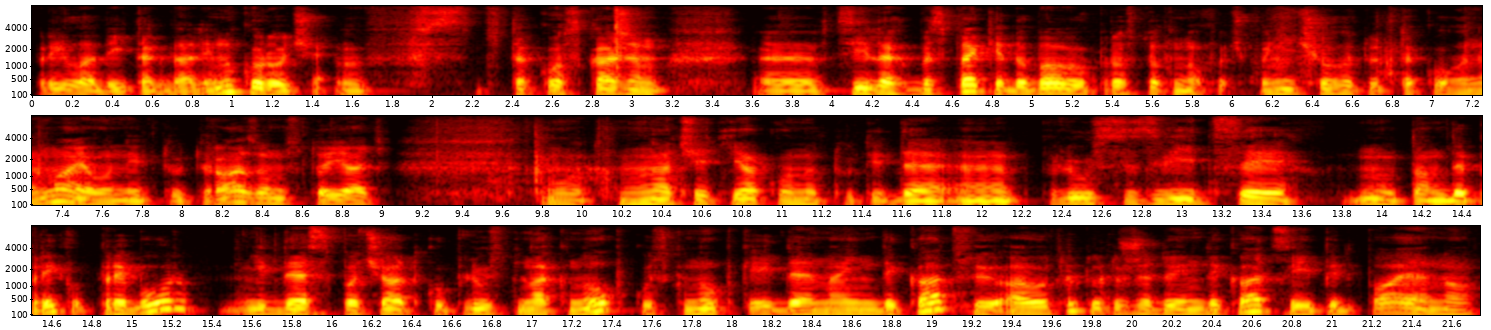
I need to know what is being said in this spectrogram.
прилади і так далі. Ну, коротше, в, тако, скажем, е, в цілях безпеки додав просто кнопочку. Нічого тут такого немає, вони тут разом стоять. От, значить, як воно тут іде? Е, Плюс звідси, ну там, де прибор, іде спочатку плюс на кнопку, з кнопки йде на індикацію, а отут от уже до індикації підпаяно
